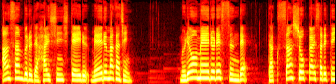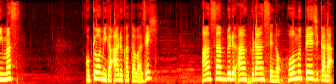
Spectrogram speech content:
アンサンブルで配信しているメールマガジン、無料メールレッスンでたくさん紹介されています。ご興味がある方はぜひ、アンサンブル・アン・フランセのホームページから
